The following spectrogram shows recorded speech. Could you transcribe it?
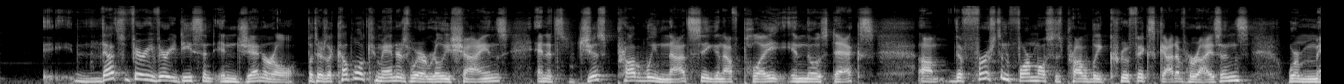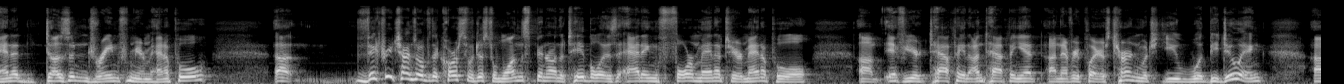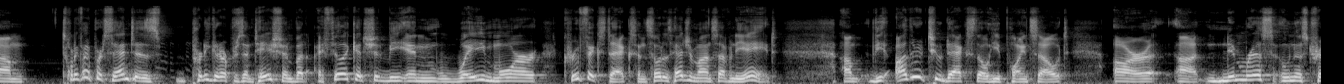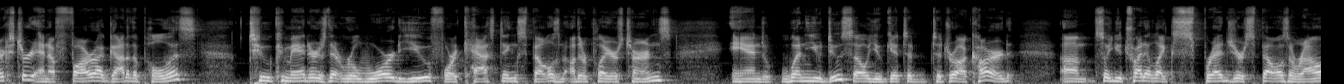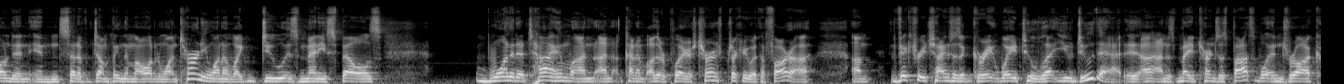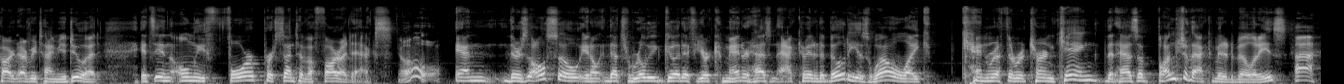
that's very very decent in general but there's a couple of commanders where it really shines and it's just probably not seeing enough play in those decks um, the first and foremost is probably Kruphix god of horizons where mana doesn't drain from your mana pool uh, Victory Chimes over the course of just one spin around the table is adding four mana to your mana pool. Um, if you're tapping and untapping it on every player's turn, which you would be doing, um, 25% is pretty good representation, but I feel like it should be in way more Kruphix decks, and so does Hegemon 78. Um, the other two decks, though, he points out, are uh, Nymris, Oona's Trickster, and Afara, God of the Polis, two commanders that reward you for casting spells in other players' turns. And when you do so, you get to, to draw a card. Um, so you try to like spread your spells around, and, and instead of dumping them all in one turn, you want to like do as many spells one at a time on, on kind of other players' turns, particularly with Afara. Um, Victory Chimes is a great way to let you do that uh, on as many turns as possible and draw a card every time you do it. It's in only 4% of Afara decks. Oh. And there's also, you know, that's really good if your commander has an activated ability as well, like Kenrith the Return King that has a bunch of activated abilities. Ah.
